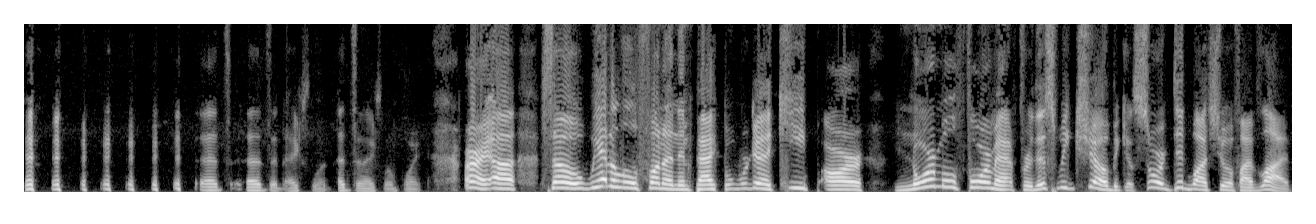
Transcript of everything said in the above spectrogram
that's that's an excellent that's an excellent point. All right, uh, so we had a little fun on Impact, but we're gonna keep our normal format for this week's show because Sorg did watch 205 live.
